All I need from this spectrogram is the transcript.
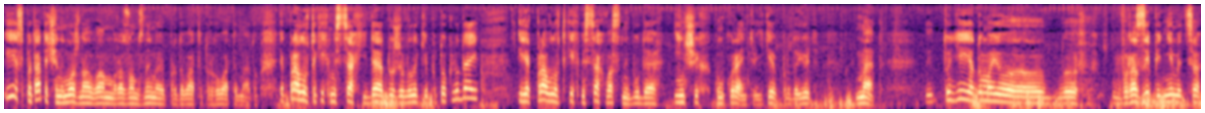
і спитати, чи не можна вам разом з ними продавати, торгувати медом. Як правило, в таких місцях йде дуже великий поток людей, і, як правило, в таких місцях у вас не буде інших конкурентів, які продають мед. Тоді, я думаю, е, в- в рази підніметься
